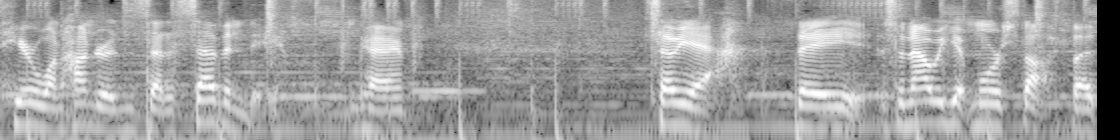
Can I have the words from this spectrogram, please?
tier 100 instead of 70. Okay. So yeah, they. So now we get more stuff, but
